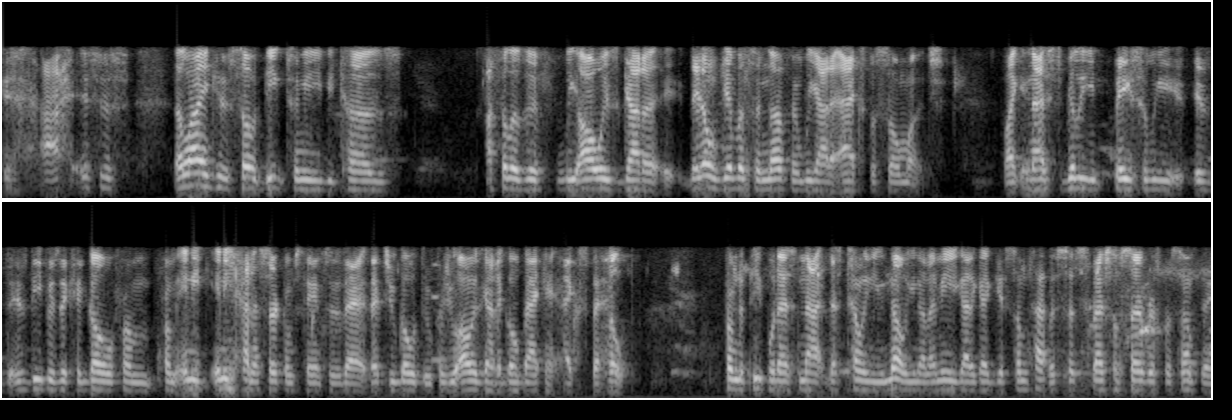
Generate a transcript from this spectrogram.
I, it's just the line is so deep to me because I feel as if we always gotta. They don't give us enough, and we gotta ask for so much. Like, and that's really basically as as deep as it could go from from any any kind of circumstances that that you go through, because you always got to go back and ask for help from the people that's not that's telling you no. You know what I mean? You got to get some type of special service for something.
